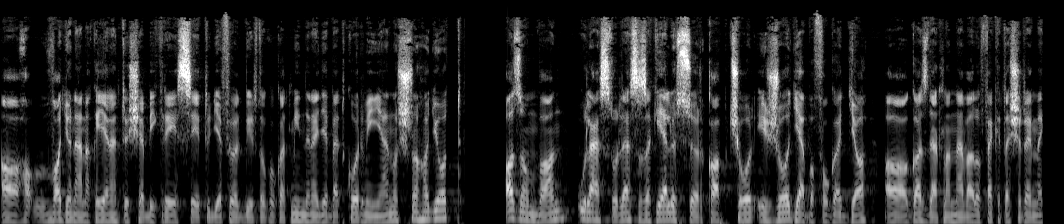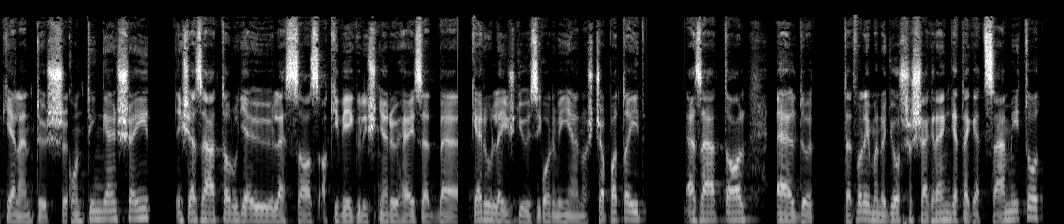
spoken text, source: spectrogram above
a vagyonának a jelentősebbik részét, ugye földbirtokokat, minden egyebet Korvin Jánosra hagyott, Azonban Ulászló lesz az, aki először kapcsol és zsoldjába fogadja a gazdátlanná váló fekete seregnek jelentős kontingenseit, és ezáltal ugye ő lesz az, aki végül is nyerő helyzetbe kerül, le is győzi Korvin János csapatait, ezáltal eldőlt. Tehát valójában a gyorsaság rengeteget számított,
